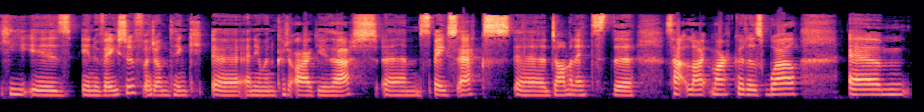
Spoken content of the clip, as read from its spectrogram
he is innovative. I don't think uh, anyone could argue that. Um, SpaceX uh, dominates the satellite market as well. Um,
